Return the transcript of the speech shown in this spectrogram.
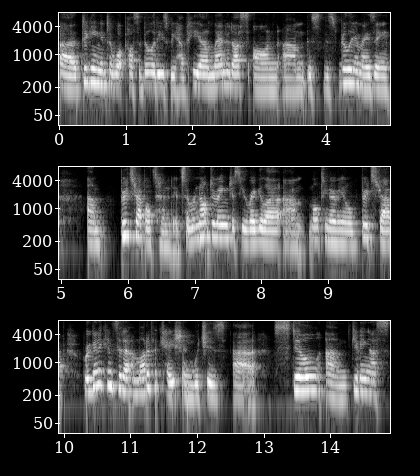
uh, digging into what possibilities we have here landed us on um, this, this really amazing um, bootstrap alternative. So we're not doing just your regular um, multinomial bootstrap. We're going to consider a modification which is uh, still um, giving us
